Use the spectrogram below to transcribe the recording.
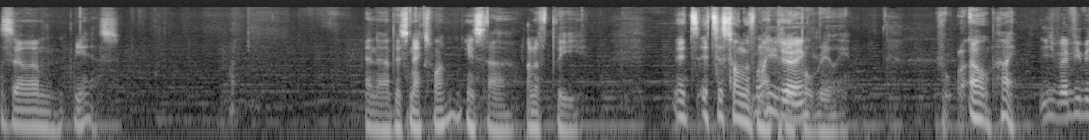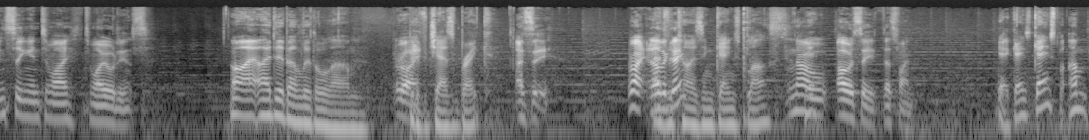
So, um, yes. And uh, this next one is uh, one of the It's it's a song of What my people, doing? really. Oh, hi. Have you been singing to my to my audience? Well, I, I did a little um bit of jazz break. I see. Right. Another game. advertising Games Blast. No. Oh, I see. That's fine. Yeah, yeah Games Games um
